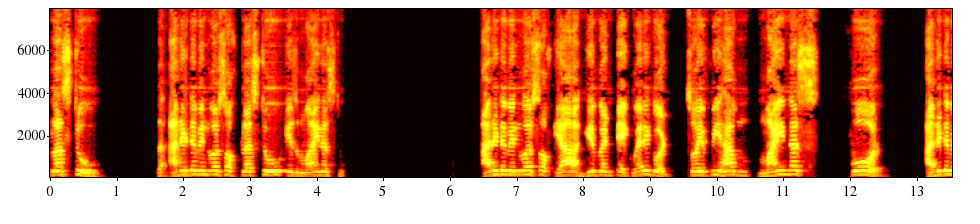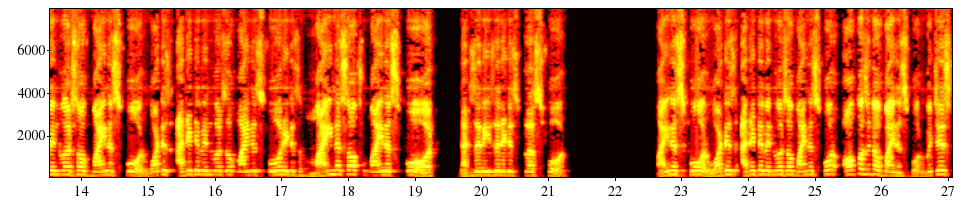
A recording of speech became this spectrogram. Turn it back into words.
plus 2, the additive inverse of plus 2 is minus 2. Additive inverse of, yeah, give and take, very good. So if we have minus 4, additive inverse of minus 4, what is additive inverse of minus 4? It is minus of minus 4, that's the reason it is plus 4 minus 4. What is additive inverse of minus 4? Opposite of minus 4, which is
